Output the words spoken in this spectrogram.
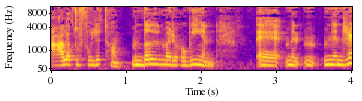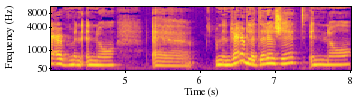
على طفولتهم. بنضل مرعوبين. آه، من بننرعب من إنه آه، بننرعب لدرجة إنه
